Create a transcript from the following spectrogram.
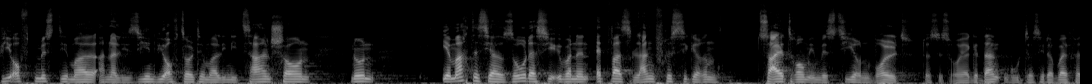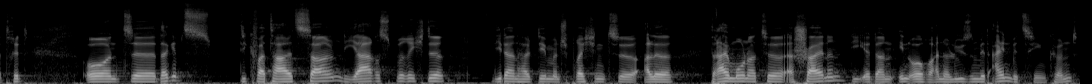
wie oft müsst ihr mal analysieren, wie oft sollt ihr mal in die Zahlen schauen. Nun, ihr macht es ja so, dass ihr über einen etwas langfristigeren Zeitraum investieren wollt. Das ist euer Gedankengut, das ihr dabei vertritt. Und äh, da gibt es die Quartalszahlen, die Jahresberichte, die dann halt dementsprechend äh, alle drei Monate erscheinen, die ihr dann in eure Analysen mit einbeziehen könnt.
